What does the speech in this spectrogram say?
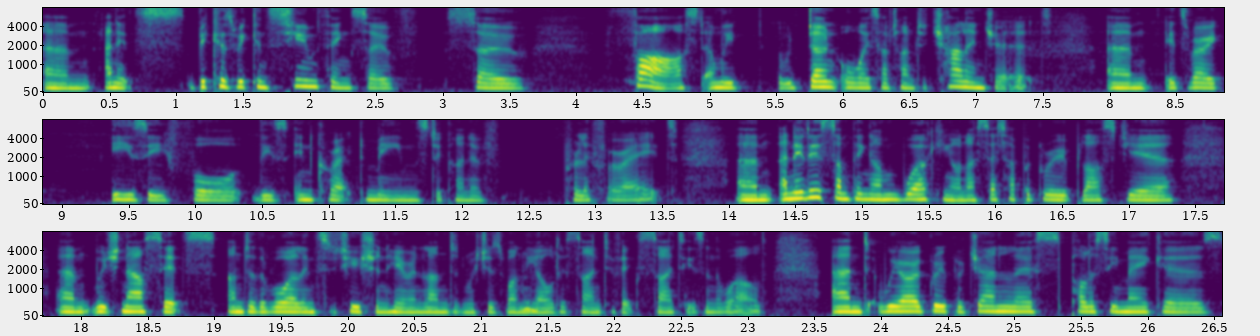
Um, and it's because we consume things so so fast and we, we don't always have time to challenge it um, it's very easy for these incorrect memes to kind of proliferate. Um, and it is something I'm working on. I set up a group last year, um, which now sits under the Royal Institution here in London, which is one of the hmm. oldest scientific societies in the world. And we are a group of journalists, policymakers,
